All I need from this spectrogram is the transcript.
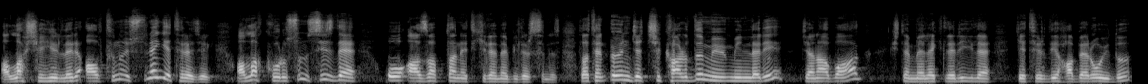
Allah şehirleri altına üstüne getirecek. Allah korusun siz de o azaptan etkilenebilirsiniz. Zaten önce çıkardı müminleri Cenab-ı Hak işte melekleriyle getirdiği haber oydu.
